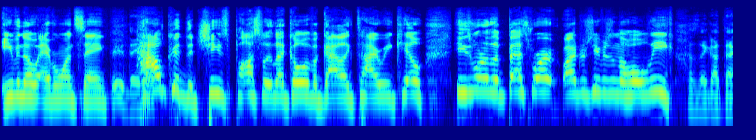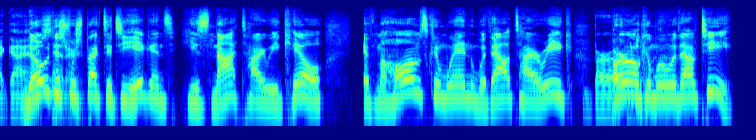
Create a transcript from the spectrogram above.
even though everyone's saying, Dude, how don't- could the Chiefs possibly let go of a guy like Tyreek Hill? He's one of the best wide receivers in the whole league. Because they got that guy. No disrespect to Tee Higgins, he's not Tyreek Hill. If Mahomes can win without Tyreek, Burrow Burrow, can win without T.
